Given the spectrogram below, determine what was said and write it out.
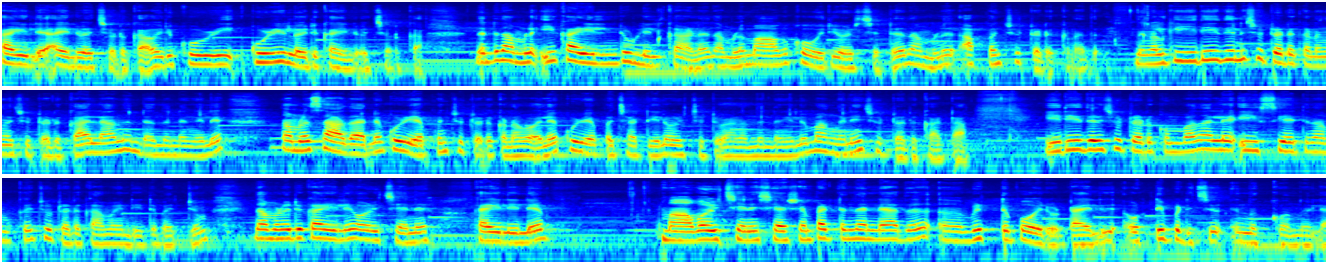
കയ്യിൽ അതിൽ വെച്ച് കൊടുക്കുക ഒരു കുഴി കുഴിയുള്ള ഒരു കയ്യിൽ വെച്ച് കൊടുക്കുക. എന്നിട്ട് നമ്മൾ ഈ കയ്യിലിന്റെ ഉള്ളിലേക്കാണ് നമ്മൾ മാവ് കോരി ഒഴിച്ചിട്ട് നമ്മൾ അപ്പം ചുട്ടെടുക്കുന്നത് നിങ്ങൾക്ക് ഈ രീതിയിൽ ചുട്ടെടുക്കണമെങ്കിൽ ചുട്ടെടുക്കുക. അല്ലാന്നുണ്ടെന്നുണ്ടെങ്കിൽ നമ്മൾ സാധാരണ കുഴിയപ്പം ചുട്ടെടുക്കണ പോലെ കുഴിയപ്പം ചട്ടിയിൽ ഒഴിച്ചിട്ട് വേണമെന്നുണ്ടെങ്കിലും അങ്ങനെയും ചുട്ടെടുക്കാം ഈ രീതിയിൽ ചുട്ടെടുക്കുമ്പോൾ നല്ല ഈസി ആയിട്ട് നമുക്ക് ചുട്ടെടുക്കാൻ വേണ്ടിയിട്ട് പറ്റും. നമ്മളൊരു കയ്യിൽ ഒഴിച്ചതിന് കയ്യിൽ മാവ് ഒഴിച്ചതിന് ശേഷം പെട്ടെന്ന് തന്നെ അത് വിട്ടു പോരും കേട്ടോ അതിൽ ഒട്ടിപ്പിടിച്ച് നിൽക്കൊന്നുമില്ല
